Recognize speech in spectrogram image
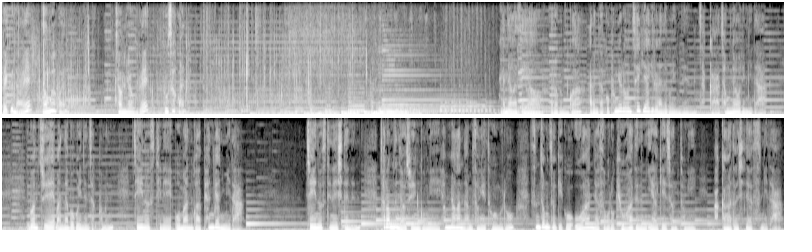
백은하의 영화관, 정여울의 도서관. 안녕하세요. 여러분과 아름답고 풍요로운 책 이야기를 나누고 있는 작가 정여울입니다. 이번 주에 만나보고 있는 작품은 제인 오스틴의 오만과 편견입니다. 제인 오스틴의 시대는 철없는 여주인공이 현명한 남성의 도움으로 순종적이고 우아한 여성으로 교화되는 이야기의 전통이 막강하던 시대였습니다.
